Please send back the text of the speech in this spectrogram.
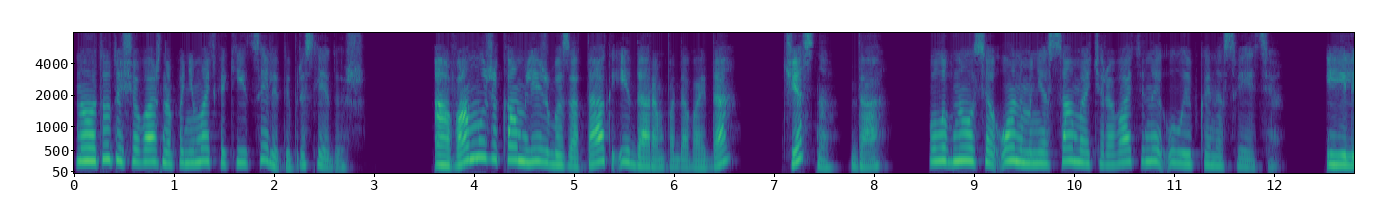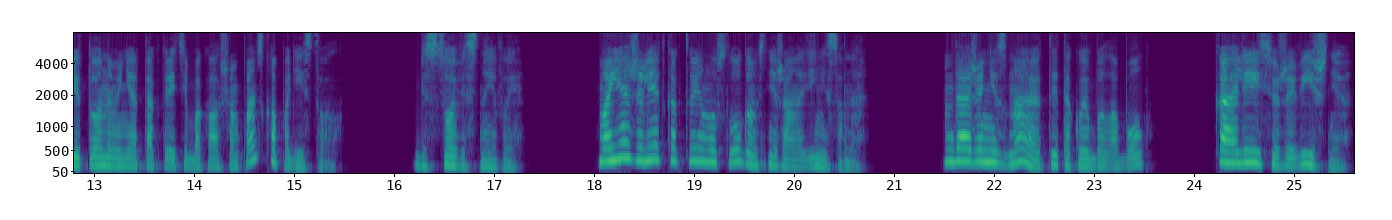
Но тут еще важно понимать, какие цели ты преследуешь. А вам, мужикам, лишь бы за так и даром подавай, да? Честно? Да». Улыбнулся он мне самой очаровательной улыбкой на свете. Или то на меня так третий бокал шампанского подействовал? Бессовестные вы. Моя жилетка к твоим услугам, Снежана Денисовна. Даже не знаю, ты такой балабол. Колись уже, вишня.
